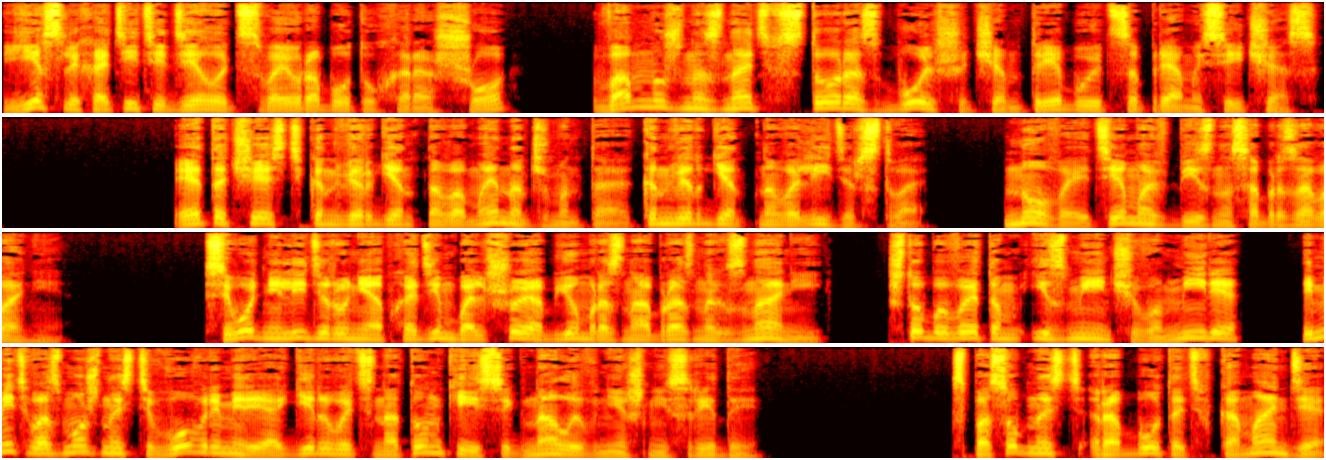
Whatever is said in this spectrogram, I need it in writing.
Если хотите делать свою работу хорошо, вам нужно знать в сто раз больше, чем требуется прямо сейчас. Это часть конвергентного менеджмента, конвергентного лидерства, новая тема в бизнес-образовании. Сегодня лидеру необходим большой объем разнообразных знаний, чтобы в этом изменчивом мире иметь возможность вовремя реагировать на тонкие сигналы внешней среды. Способность работать в команде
